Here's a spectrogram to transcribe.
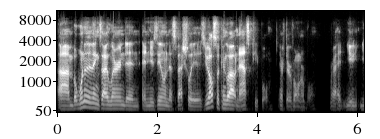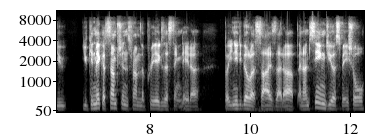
um, but one of the things I learned in, in New Zealand, especially, is you also can go out and ask people if they're vulnerable, right? You you you can make assumptions from the pre-existing data, but you need to be able to size that up. And I'm seeing geospatial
